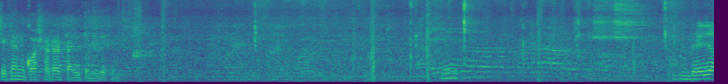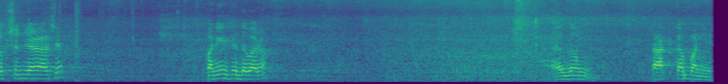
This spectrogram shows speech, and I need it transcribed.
চিকেন কষাটা ট্রাই করে, দেখি। ভেজ অপশন যারা আছে, পনির খেতে পারো। একদম টাটকা পনির।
